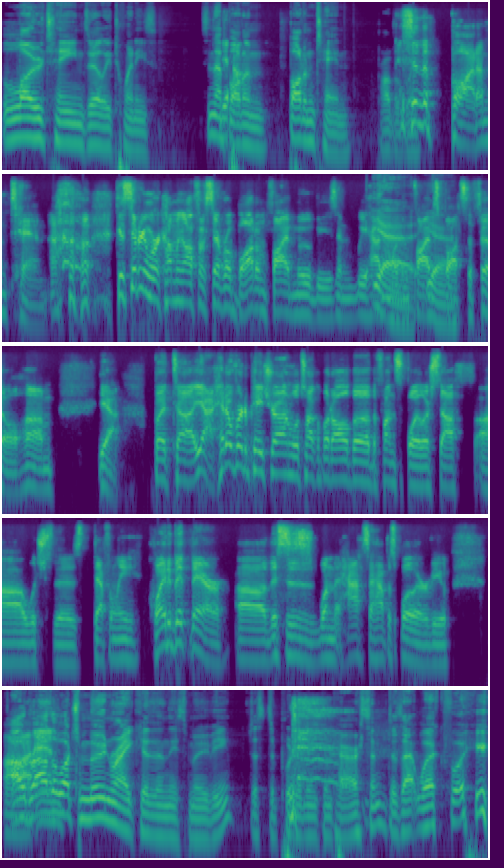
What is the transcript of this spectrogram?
low teens, early twenties. It's in that Yeah. bottom bottom ten, probably. It's in the bottom 10. Considering we're coming off of several bottom five movies and we had more than five yeah. spots to fill. Um, yeah. But uh, yeah, head over to Patreon. We'll talk about all the, the fun spoiler stuff, uh, which there's definitely quite a bit there. Uh, this is one that has to have a spoiler review. Uh, I would rather and- watch Moonraker than this movie, just to put it in comparison. Does that work for you?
